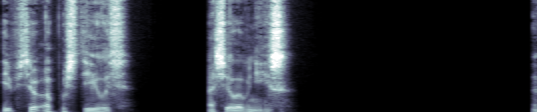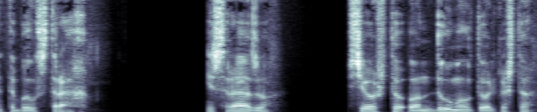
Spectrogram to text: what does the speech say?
и все опустилось, осело вниз. Это был страх. И сразу все, что он думал только что,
